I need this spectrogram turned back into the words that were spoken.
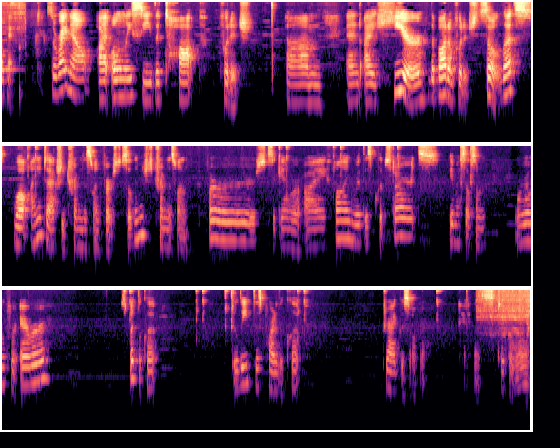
Okay, so right now I only see the top footage um, and I hear the bottom footage. So let's, well, I need to actually trim this one first. So let me just trim this one first. Again, where I find where this clip starts, give myself some room for error. Split the clip, delete this part of the clip, drag this over. Okay, let's take a look.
